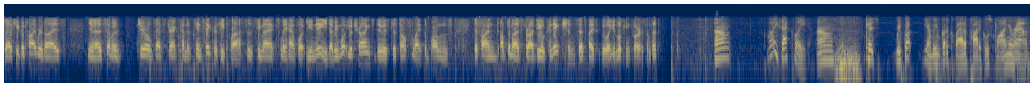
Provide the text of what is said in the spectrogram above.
So if you could hybridize, you know, some of Gerald's abstract kind of tensegrity classes, you may actually have what you need. I mean, what you're trying to do is just oscillate the bonds to find optimize for ideal connections. That's basically what you're looking for, isn't it? Um, not exactly. Um, because we've got you know we've got a cloud of particles flying around,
